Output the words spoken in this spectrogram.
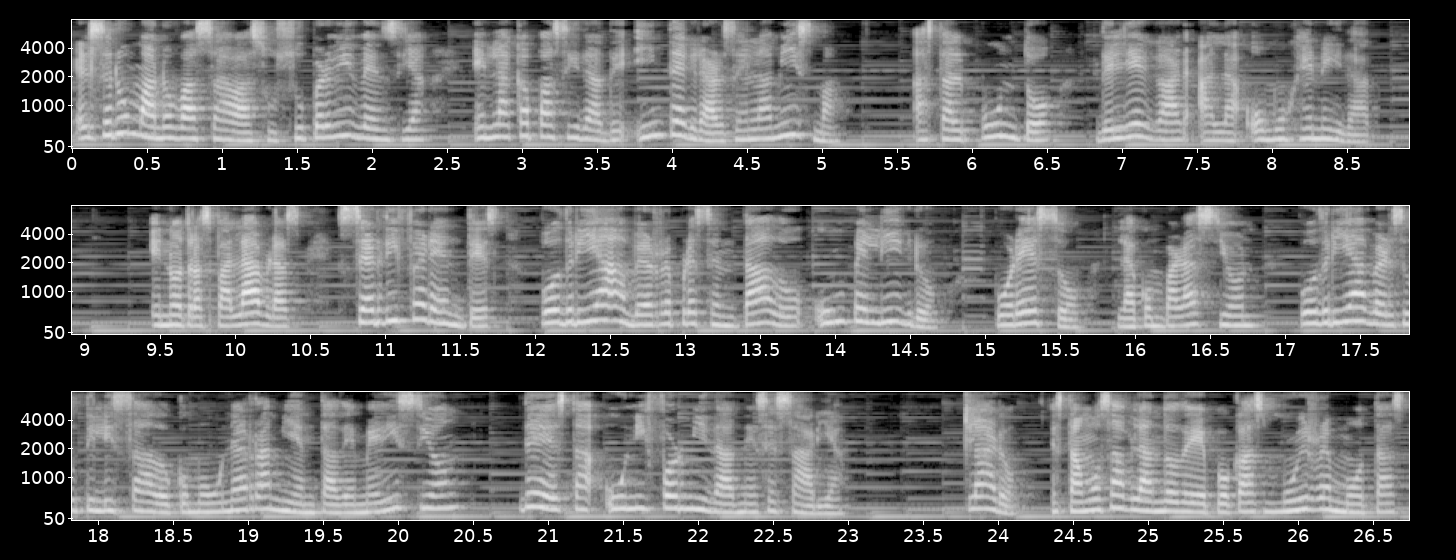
el ser humano basaba su supervivencia en la capacidad de integrarse en la misma, hasta el punto de llegar a la homogeneidad. En otras palabras, ser diferentes podría haber representado un peligro, por eso la comparación podría haberse utilizado como una herramienta de medición de esta uniformidad necesaria. Claro, estamos hablando de épocas muy remotas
